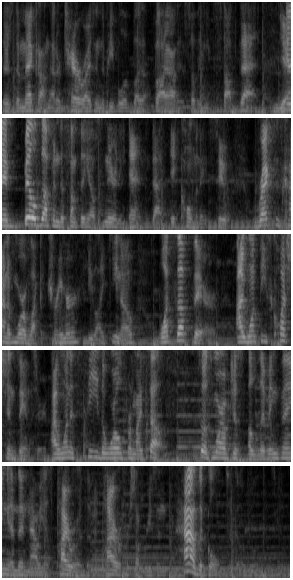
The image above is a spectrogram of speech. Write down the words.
There's the Mechon that are terrorizing the people of Bi- Bionis, so they need to stop that. Yeah. And it builds up into something else near the end that it culminates to. Rex is kind of more of like a dreamer. He like, you know, what's up there? I want these questions answered. I want to see the world for myself. So it's more of just a living thing, and then now he has Pyra with him, and Pyra for some reason has a goal to go to Elysium.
